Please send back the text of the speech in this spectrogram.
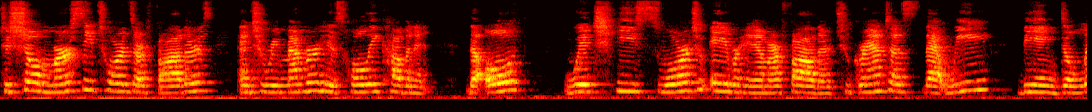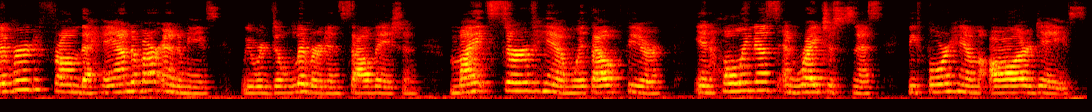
to show mercy towards our fathers and to remember his holy covenant, the oath which he swore to Abraham our father, to grant us that we, being delivered from the hand of our enemies, we were delivered in salvation, might serve him without fear, in holiness and righteousness before him all our days.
